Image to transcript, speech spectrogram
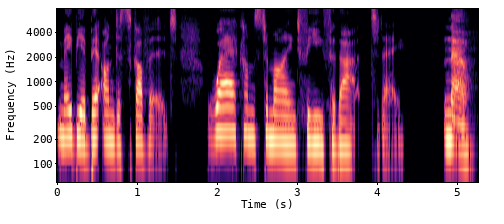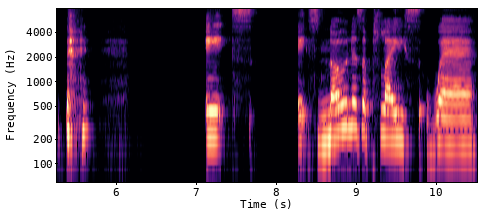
maybe a bit undiscovered. Where comes to mind for you for that today? Now, it's it's known as a place where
